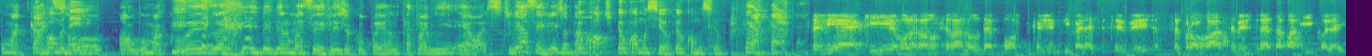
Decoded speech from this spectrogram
uma carne como de dele. sol, alguma coisa e bebendo uma cerveja acompanhando, tá pra mim é ótimo. Se tiver a cerveja, tá Eu, co- ótimo. eu como o seu, eu como o seu. Se você vier aqui, eu vou levar você lá no depósito que a gente envelhece cerveja. Se você provar a cerveja direto da barrica, olha aí.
